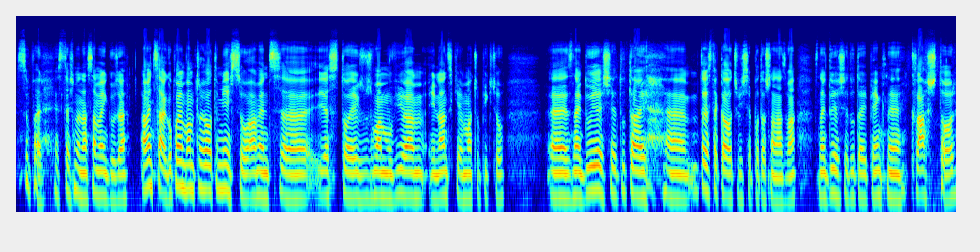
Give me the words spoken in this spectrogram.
Super, jesteśmy na samej górze. A więc tak, opowiem Wam trochę o tym miejscu, a więc e, jest to, jak już Wam mówiłem, irlandzkie Machu Picchu. E, znajduje się tutaj, e, to jest taka oczywiście potoczna nazwa, znajduje się tutaj piękny klasztor,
